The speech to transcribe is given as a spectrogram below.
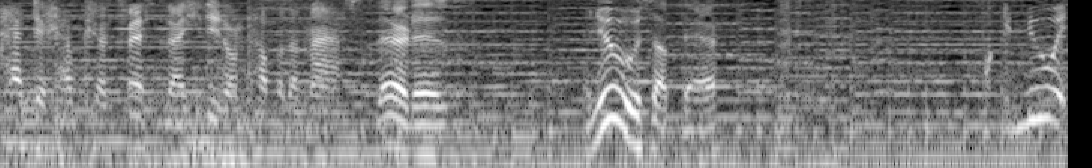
I had to have confessed that I hid it on top of the mast. There it is. I knew it was up there. Fucking knew it!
